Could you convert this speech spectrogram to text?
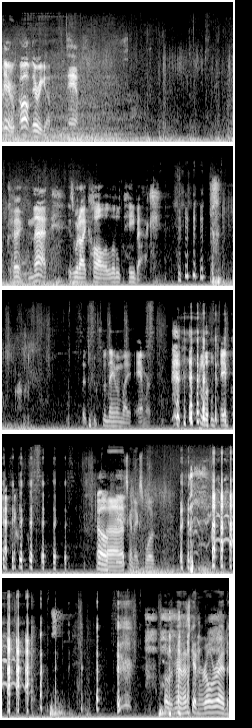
There. Oh, there we go. Damn. Okay. And that is what I call a little payback. That's the name of my hammer. little payback. Oh, Uh, that's gonna explode. oh man, that's getting real red.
